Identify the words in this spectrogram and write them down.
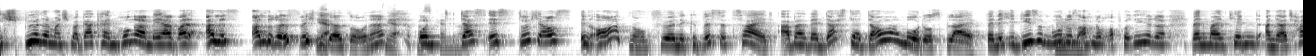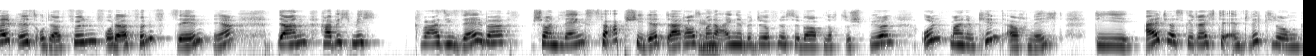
ich spüre dann manchmal gar keinen Hunger mehr, weil alles andere ist wichtiger ja. so, ne? Ja, das und das ist durchaus in Ordnung für eine gewisse Zeit. Aber wenn das der Dauermodus bleibt, wenn ich in diesem Modus mhm. auch noch operiere, wenn mein Kind anderthalb ist oder fünf oder 15, ja, dann habe ich mich quasi selber schon längst verabschiedet, daraus okay. meine eigenen Bedürfnisse überhaupt noch zu spüren und meinem Kind auch nicht die altersgerechte Entwicklung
